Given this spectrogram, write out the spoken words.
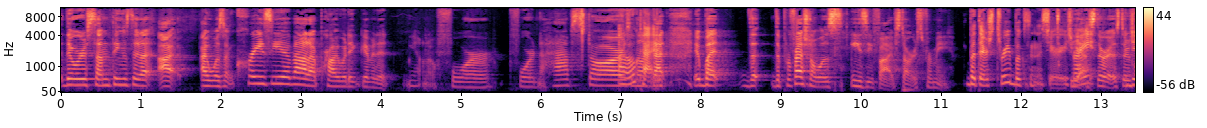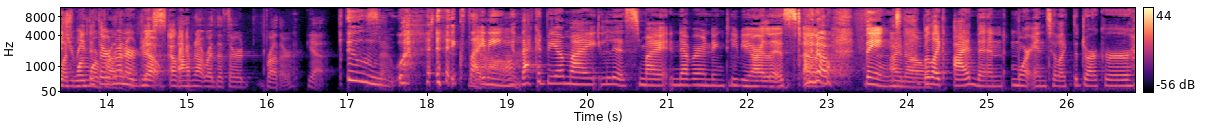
there were some things that I, I I wasn't crazy about. I probably would have given it, you know, four four and a half stars, Oh, like okay. that. It- but the the professional was easy five stars for me. But there's three books in the series, right? Yes, there is. There's Did like you one read more the third one, or just no? okay? I have not read the third brother yet. Ooh, exciting! That could be on my list, my never-ending TBR list. Mm-hmm. I know. things. I know. but like I've been more into like the darker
